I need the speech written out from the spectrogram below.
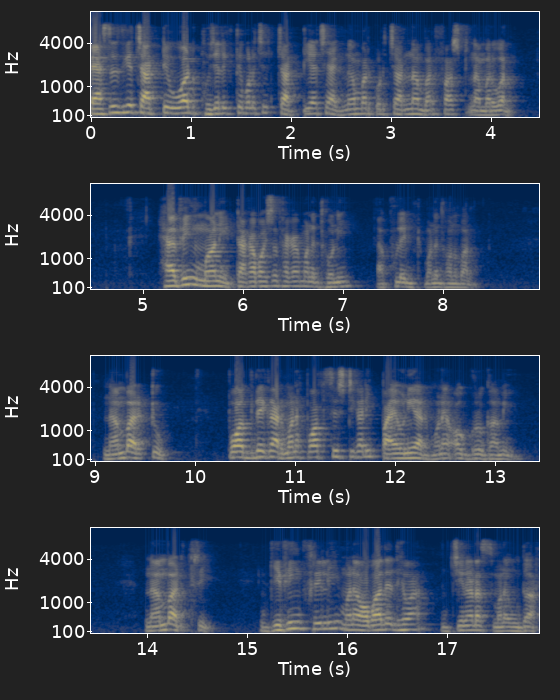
প্যাসেজ থেকে চারটে ওয়ার্ড খুঁজে লিখতে বলেছে, চারটি আছে, এক নাম্বার করে চার number first number one having money টাকা পয়সা থাকা মানে ধনী অ্যাফুলেন্ট মানে ধনবান। নাম্বার টু পথ বেকার মানে পথ সৃষ্টিকারী পায়োনিয়ার মানে অগ্রগামী। নাম্বার থ্রি গিভিং ফ্রিলি মানে অবাধে দেওয়া জেনারাস মানে উদার।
